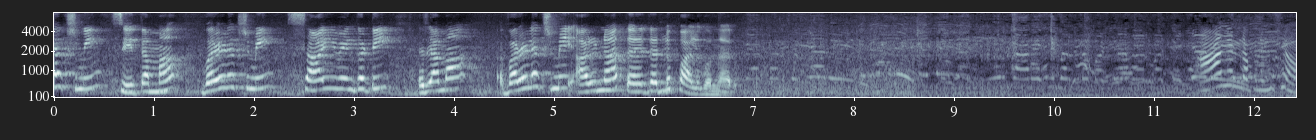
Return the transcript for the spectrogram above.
లక్ష్మి సీతమ్మ వరలక్ష్మి సాయి వెంకటి రమ వరలక్ష్మి అరుణ తదితరులు పాల్గొన్నారు. ఆగండి ఒక నిమిషం.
